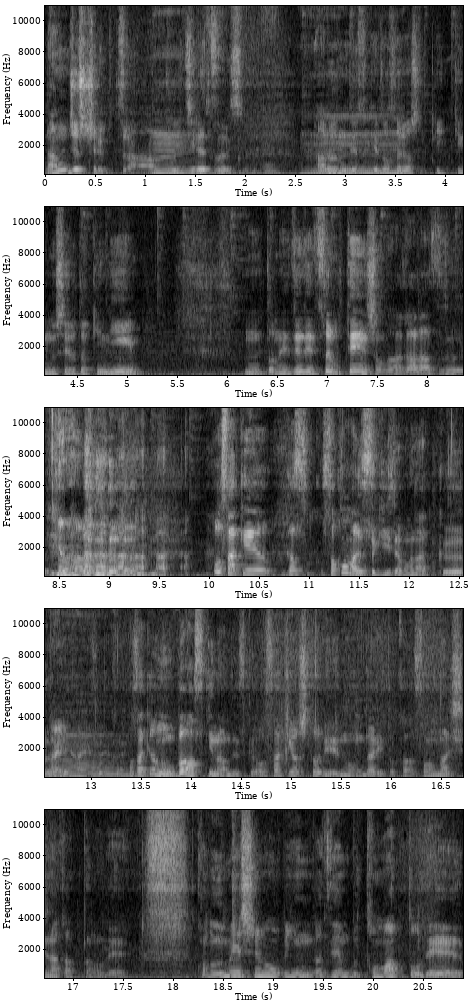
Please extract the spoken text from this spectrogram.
何十種類ずらーっと一列あるんですけどうん。それをピッキングしてる時にうんとね全然それもテンションが上がらず お酒がそそこまで好きでもなく、はいはいはいはい。お酒を飲む場は好きなんですけどお酒を一人で飲んだりとかそんなにしなかったのでこの梅酒の瓶が全部トマトで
